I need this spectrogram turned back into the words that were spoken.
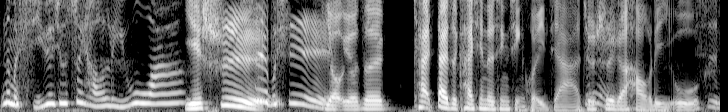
那么喜悦就是最好的礼物啊！也是，是不是？有有着开带着开心的心情回家，就是个好礼物。是。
